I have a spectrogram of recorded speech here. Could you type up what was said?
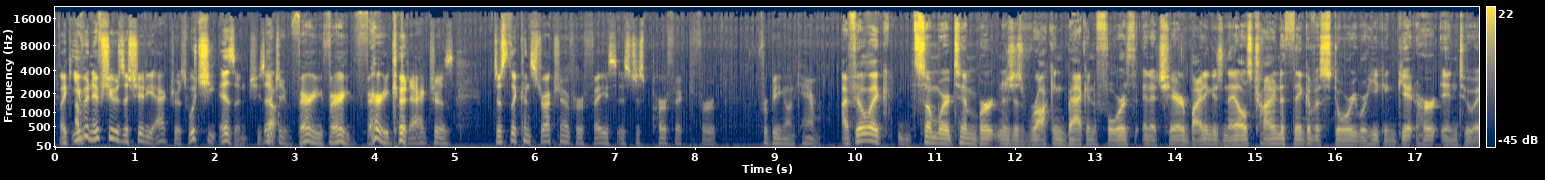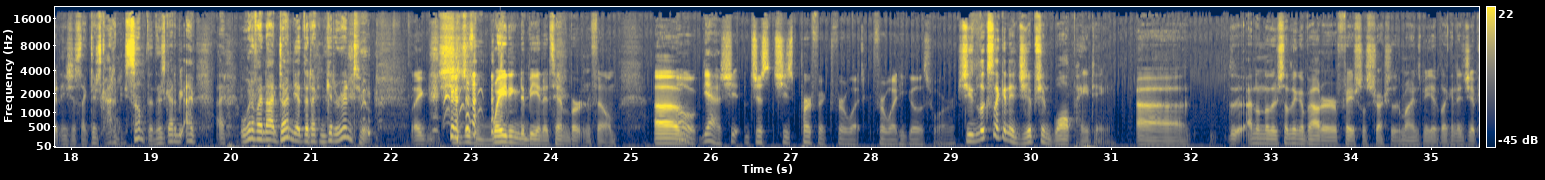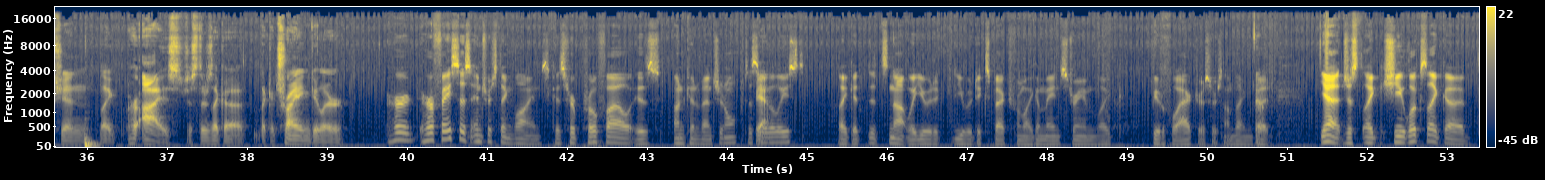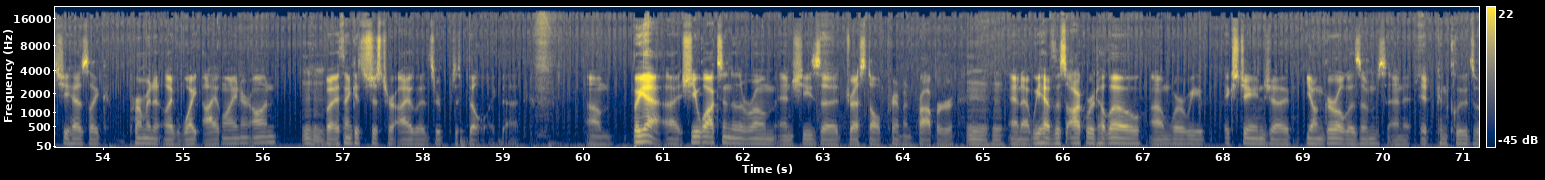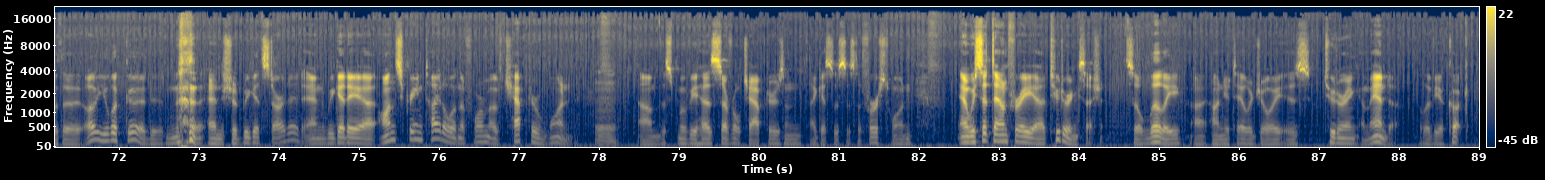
Like Um, even if she was a shitty actress, which she isn't, she's No. actually a very, very, very good actress. Just the construction of her face is just perfect for for being on camera. I feel like somewhere Tim Burton is just rocking back and forth in a chair, biting his nails, trying to think of a story where he can get her into it. he's just like, "There's got to be something. There's got to be. I, I, what have I not done yet that I can get her into?" like she's just waiting to be in a Tim Burton film. Um, oh yeah, she just she's perfect for what for what he goes for. She looks like an Egyptian wall painting. Uh, I don't know. There's something about her facial structure that reminds me of like an Egyptian, like her eyes. Just there's like a like a triangular her her face has interesting lines because her profile is unconventional to say Yeah. the least. Like it, it's not what you would you would expect from like a mainstream like beautiful actress or something. But yeah, just like she looks like uh she has like permanent like white eyeliner on, Mhm. but I think it's just her eyelids are just built like that. Um, but yeah, uh, she walks into the room and she's uh, dressed all prim and proper, Mm-hmm. and uh, we have this awkward hello um, where we exchange uh, young girlisms, and it, it concludes with a "Oh, you look good," and, and should we get started? And we get a uh, on-screen title in the form of Chapter One. Mm. Um, this movie has several chapters, and I guess this is the first one. And we sit down for a uh, tutoring session. So Lily, uh, Anya Taylor Joy, is tutoring Amanda, Olivia Cooke.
